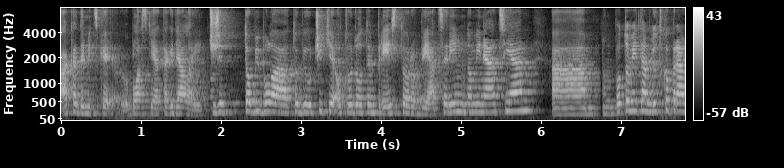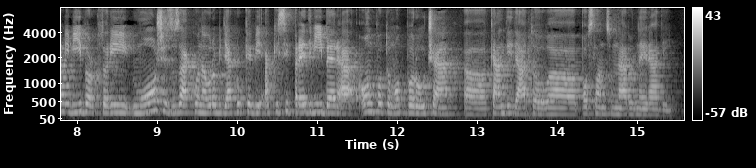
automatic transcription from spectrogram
akademické oblasti a tak ďalej. Čiže to by, bola, to by určite otvoril ten priestor viacerým nomináciám a potom je tam ľudskoprávny výbor, ktorý môže zo zákona urobiť ako keby akýsi predvýber a on potom odporúča kandidátov poslancom Národnej rady.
